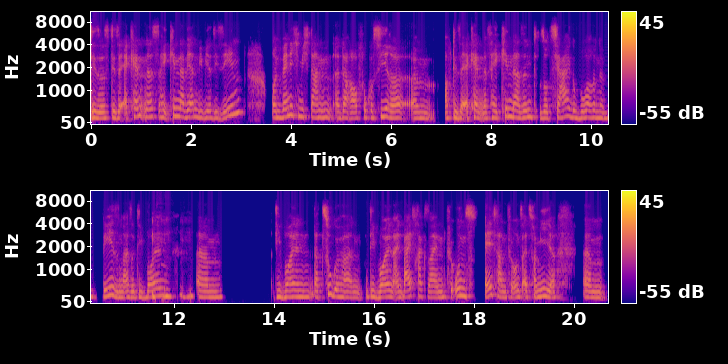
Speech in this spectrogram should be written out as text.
dieses, diese Erkenntnis, hey, Kinder werden, wie wir sie sehen. Und wenn ich mich dann äh, darauf fokussiere, ähm, auf diese Erkenntnis, hey, Kinder sind sozial geborene Wesen, also die wollen, mhm, mhm. ähm, die wollen dazugehören, die wollen ein Beitrag sein für uns Eltern, für uns als Familie. Ähm,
